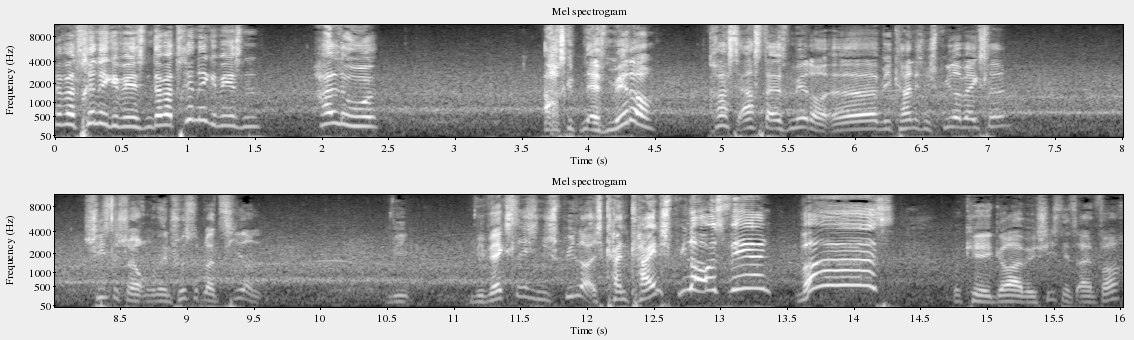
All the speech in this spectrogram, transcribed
Der war drinnen gewesen, der war drinnen gewesen. Hallo. Ach, es gibt einen Elfmeter. Krass, erster Elfmeter. Äh, wie kann ich einen Spieler wechseln? Schießesteuerung, um den Schuss zu platzieren. Wie, wie wechsle ich einen Spieler? Ich kann keinen Spieler auswählen? Was? Okay, egal, wir schießen jetzt einfach.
